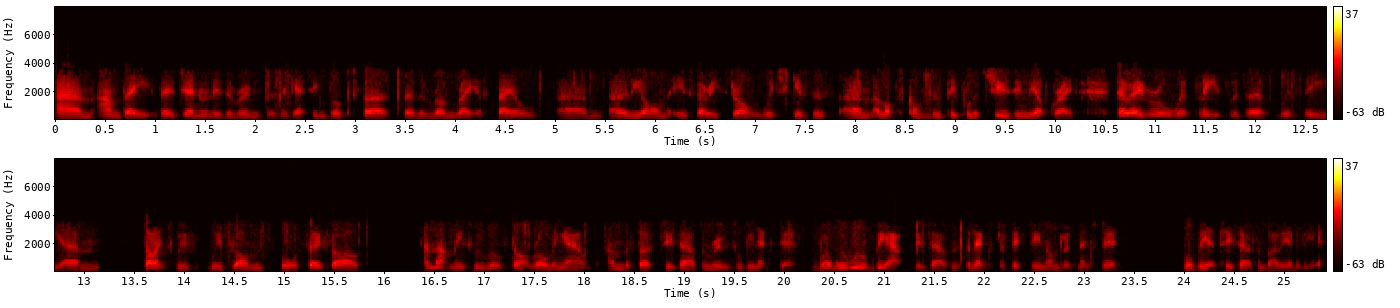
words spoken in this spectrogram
Um and they're generally the rooms that are getting booked first, so the run rate of sales early on is very strong, which gives us a lot of confidence people are choosing the upgrade. So overall, we're pleased with the um, sites we've gone for so far, and that means we will start rolling out, and the first 2,000 rooms will be next year. Well, we will be at 2,000. It's an extra 1,500 next year. We'll be at 2,000 by the end of the year.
